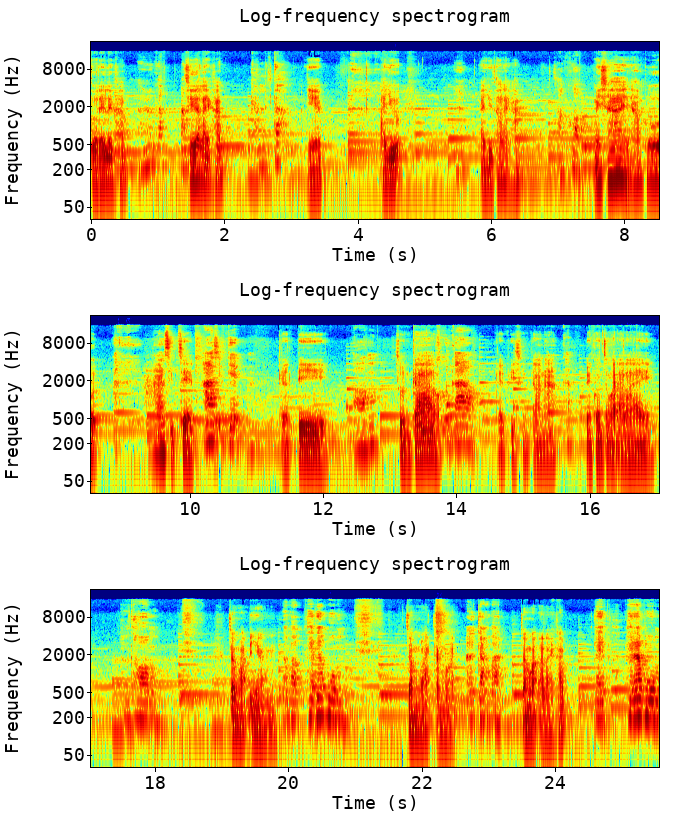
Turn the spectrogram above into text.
ตัวได้เลยครับ Halo kak, ชื่ออะไรครับ Kalta, เยฟอายุ อายุเท่าไหร่ครับสองขวบไม่ใช่ห้ามพูด57ห้าสิบเจ็ดเกิดปีสอง09ศูนย์เก้าเกิดปี09นะครับเป็นคนจังหวัดอะไรทางทอง จังหวัดอีหยังจังหวัดเพชรภูมิจังหวัดจังหวัดเออจังหวัด จังหวัดอะไรครับเพชรภูมิ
